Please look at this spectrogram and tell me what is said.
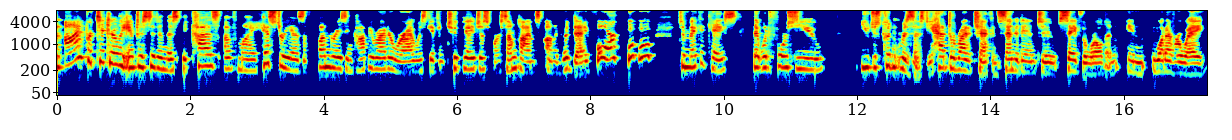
And I'm particularly interested in this because of my history as a fundraising copywriter, where I was given two pages, or sometimes on a good day, four, to make a case that would force you, you just couldn't resist. You had to write a check and send it in to save the world and in whatever way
